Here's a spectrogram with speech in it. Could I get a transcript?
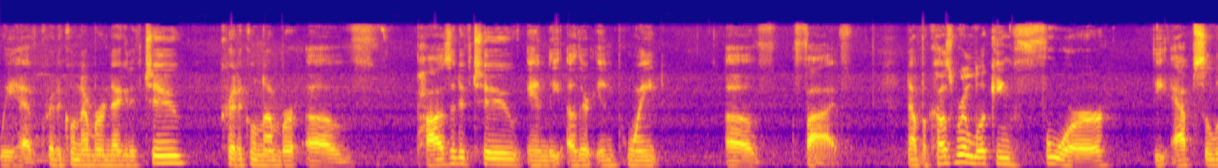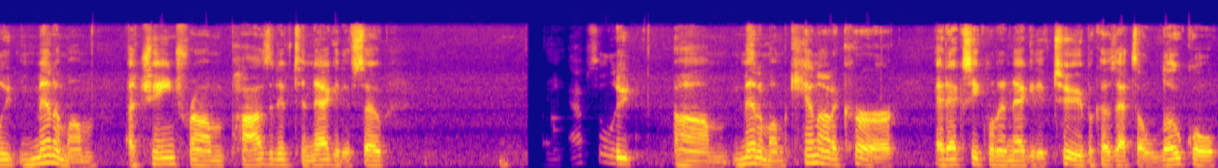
We have critical number of negative 2, critical number of positive 2, and the other endpoint of 5. Now because we're looking for the absolute minimum, a change from positive to negative, so the absolute um, minimum cannot occur at x equal to negative 2 because that's a local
